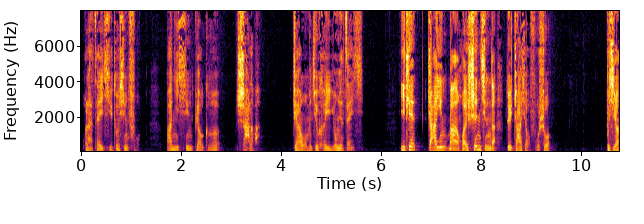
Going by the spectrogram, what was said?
我俩在一起多幸福，把你亲表哥杀了吧，这样我们就可以永远在一起。一天，扎英满怀深情的对扎小福说：“不行，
